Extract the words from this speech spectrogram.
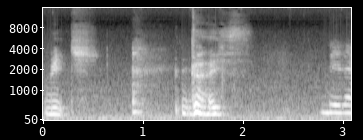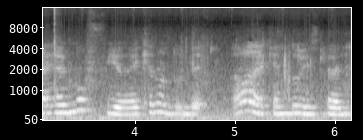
rich guys. they like have no fear. I cannot do that. All I can do is dance.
